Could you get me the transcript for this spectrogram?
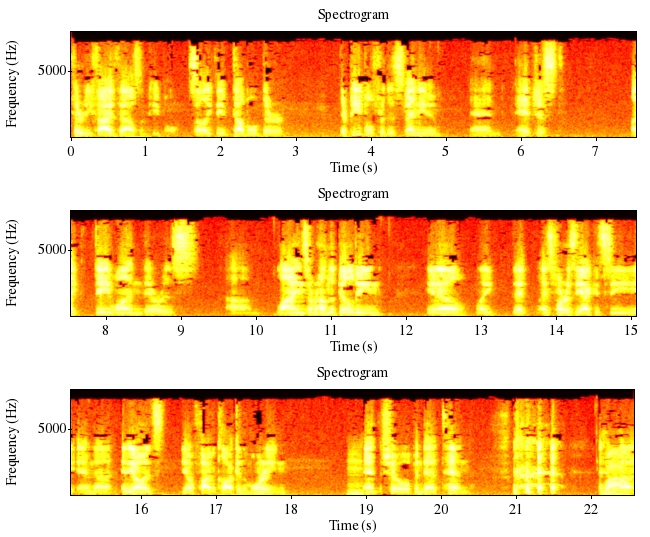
thirty-five thousand people. So like they've doubled their their people for this venue, and it just like day one there was um, lines around the building, you know, like that as far as the eye could see, and uh, and you know it's you know five o'clock in the morning, Mm. and the show opened at ten. And, Wow. uh,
